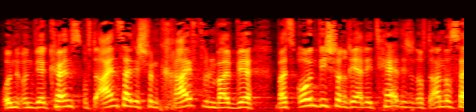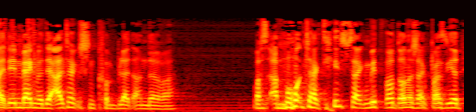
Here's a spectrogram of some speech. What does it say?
Und, und wir können es auf der einen Seite schon greifen, weil wir, weil es irgendwie schon Realität ist, und auf der anderen Seite merken wir, der Alltag ist ein komplett anderer. Was am Montag, Dienstag, Mittwoch, Donnerstag passiert,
